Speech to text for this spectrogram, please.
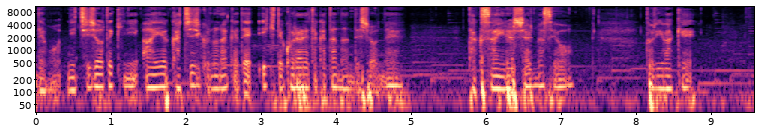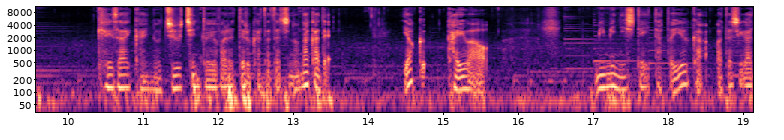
でも日常的にああいう勝ち軸の中で生きてこられた方なんでしょうね。たくさんいらっしゃいますよ。とりわけ経済界の重鎮と呼ばれてる方たちの中でよく会話を耳にしていたというか私が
